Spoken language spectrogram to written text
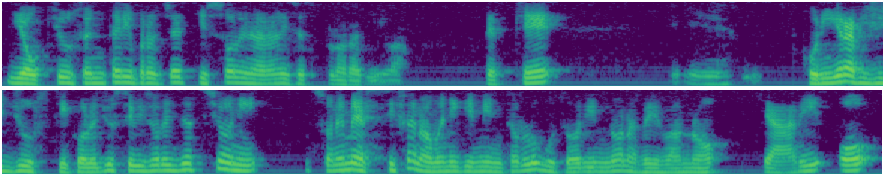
Io ho chiuso interi progetti solo in analisi esplorativa perché con i grafici giusti, con le giuste visualizzazioni, sono emersi fenomeni che i miei interlocutori non avevano chiari o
